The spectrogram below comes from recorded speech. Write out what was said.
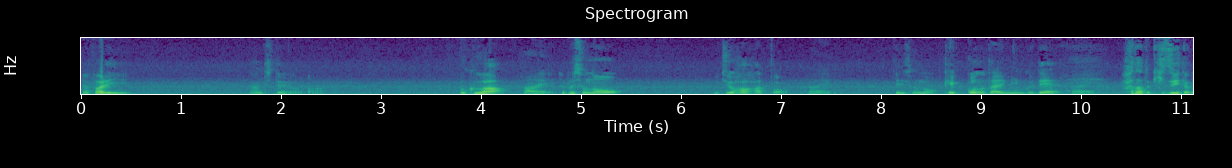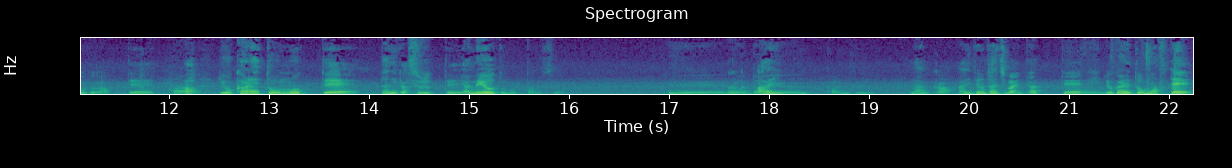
やっぱりなんて言ったらいいのかな。僕ははい。やっぱりそのうちの母とはいでその結婚のタイミングではい。肌と気づいたことがあって、はい。あ良かれと思って何かするってやめようと思ったんですよ。へえなんかどういう感じ？なんか相手の立場に立ってうん。良かれと思って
